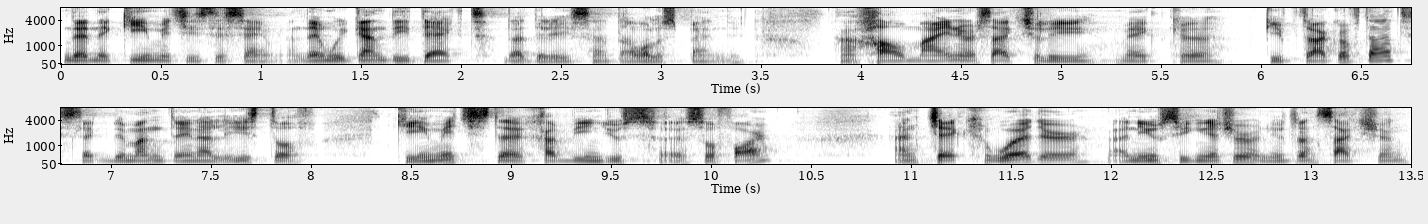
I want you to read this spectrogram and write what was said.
then the key image is the same, and then we can detect that there is a double spending. And how miners actually make uh, keep track of that is like they maintain a list of key images that have been used uh, so far, and check whether a new signature, a new transaction,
